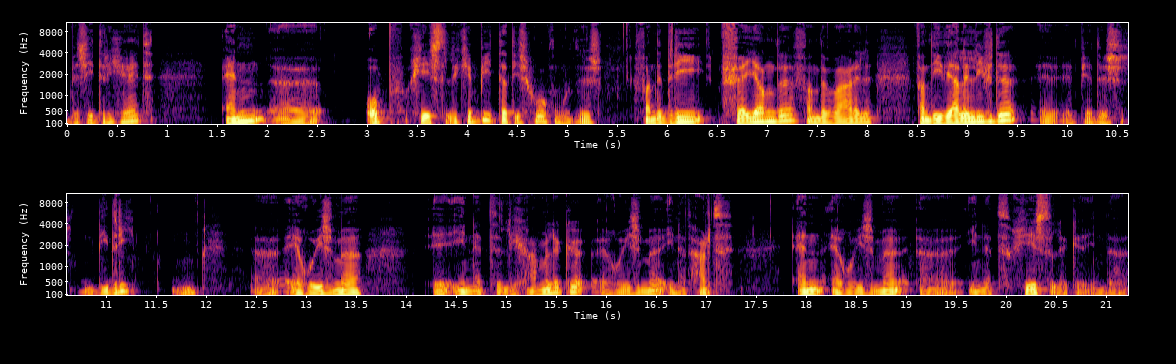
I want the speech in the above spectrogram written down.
bezitterigheid, en op geestelijk gebied, dat is hoogmoed. Dus van de drie vijanden van de ware, van de ideale liefde, eh, heb je dus die drie. Uh, egoïsme in het lichamelijke, egoïsme in het hart en egoïsme in het geestelijke, in de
